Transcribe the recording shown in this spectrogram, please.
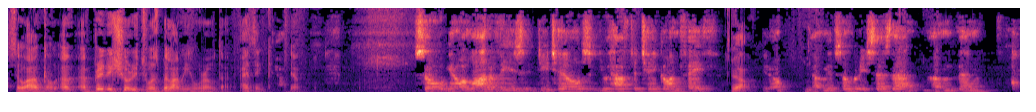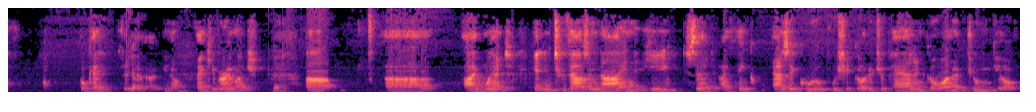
So I'm, I'm, I'm pretty sure it was Bellamy who wrote that. I think. Yeah. So you know, a lot of these details you have to take on faith. Yeah. You know, um, if somebody says that, um, then okay. Yeah. Uh, you know, thank you very much. Yeah. Uh, uh, I went in 2009. He said, I think as a group we should go to Japan and go on a jungyo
